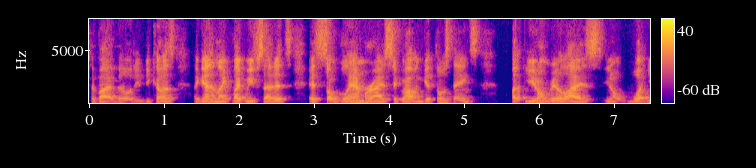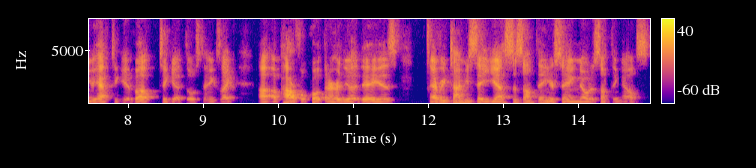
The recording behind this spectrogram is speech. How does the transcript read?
to viability? Because again, like like we've said, it's it's so glamorized to go out and get those things, but you don't realize, you know, what you have to give up to get those things. Like uh, a powerful quote that I heard the other day is every time you say yes to something, you're saying no to something else.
